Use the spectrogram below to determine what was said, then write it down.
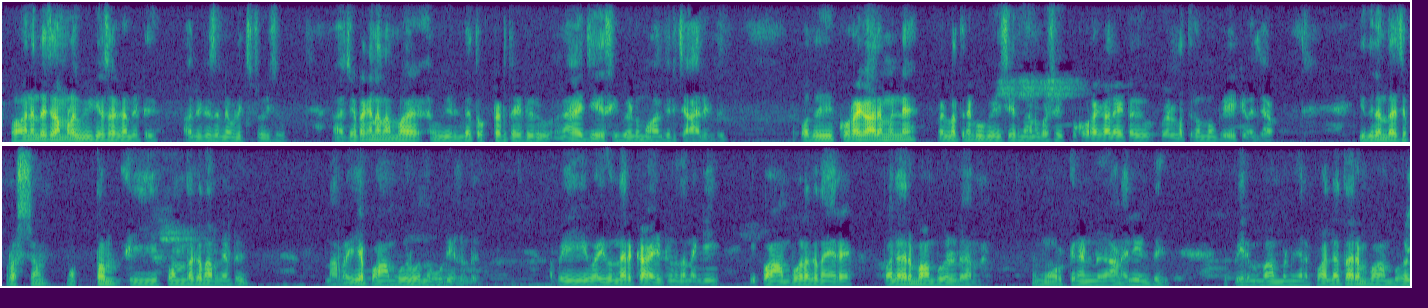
അപ്പോൾ അവൻ വെച്ചാൽ നമ്മളെ വീഡിയോസൊക്കെ കണ്ടിട്ട് അവന്റെ ടീച്ചറിനെ വിളിച്ചിട്ട് ചോദിച്ചു. ചേട്ടങ്ങനെ നമ്മളെ വീടിന്റെ തൊട്ടടുത്തായിട്ടൊരു ജെ സി ബണ്ട് മാതിരി ചാലുണ്ട്. അപ്പോൾ അത് കുറേ കാലം മുന്നേ വെള്ളത്തിനൊക്കെ ഉപയോഗിച്ചിരുന്നതാണ്. പക്ഷേ ഇപ്പോൾ കുറേ കാലമായിട്ട് വെള്ളത്തിനൊന്നും ഉപയോഗിക്കുന്നില്ല. ഇതിലെന്താ വെച്ചാൽ പ്രശ്നം മൊത്തം ഈ പൊന്തൊക്കെ നിറഞ്ഞിട്ട് നിറയെ പാമ്പുകൾ വന്ന് കൂടിയിട്ടുണ്ട്. അപ്പോൾ ഈ വൈകുന്നേരമൊക്കെ ആയിട്ടുണ്ടെന്നുണ്ടെങ്കിൽ ഈ പാമ്പുകളൊക്കെ നേരെ പലതരം പാമ്പുകളുണ്ട് കാരണം മൂർക്കനുണ്ട് അണലുണ്ട് പെരുമ്പാമ്പുണ്ട് ഇങ്ങനെ പലതരം പാമ്പുകൾ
